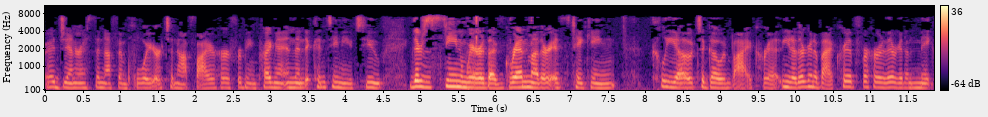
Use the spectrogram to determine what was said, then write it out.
a generous enough employer to not fire her for being pregnant and then to continue to. There's a scene where the grandmother is taking Cleo to go and buy a crib. You know, they're going to buy a crib for her. They're going to make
